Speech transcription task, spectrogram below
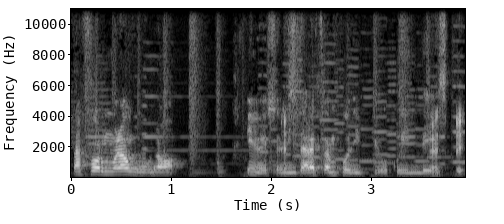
la Formula 1 invece mi interessa un po' di più, quindi... Eh, spe-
